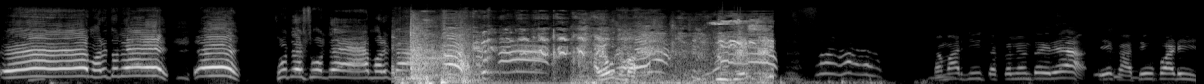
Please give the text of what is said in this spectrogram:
એ મારી તો લે. એ સોદે સોદે મારી કા તમાર જેવી ચકલીઓ તો રહ્યા એક હાથે ઉપાડી.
